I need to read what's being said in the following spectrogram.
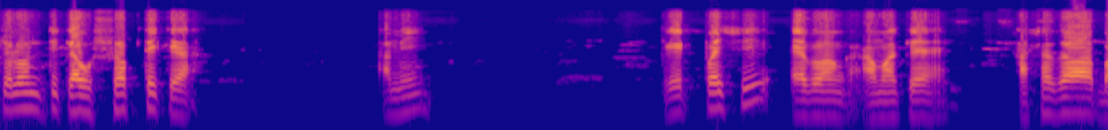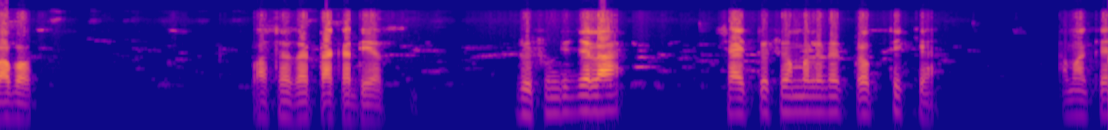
চলন্তিকা উৎসব থেকে আমি গ্রেড পাইছি এবং আমাকে আসা যাওয়া বাবদ পাঁচ হাজার টাকা দিয়েছে। রসুন্দি জেলা সাহিত্য সম্মেলনের তরফ থেকে আমাকে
